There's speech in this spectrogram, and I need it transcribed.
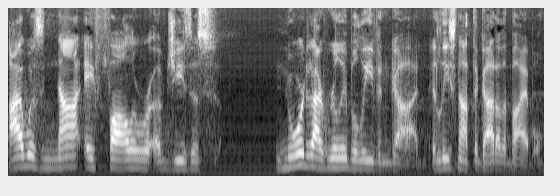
I was not a follower of Jesus nor did I really believe in God, at least not the God of the Bible.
